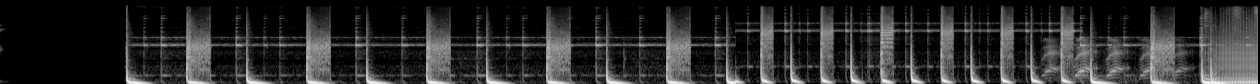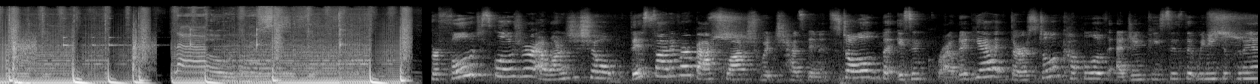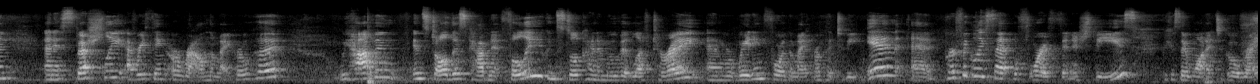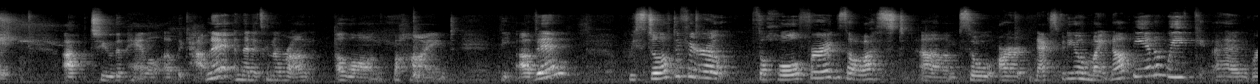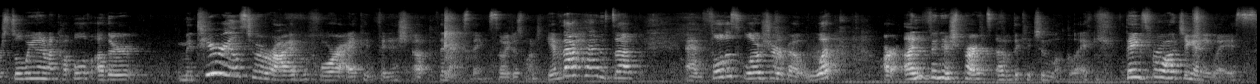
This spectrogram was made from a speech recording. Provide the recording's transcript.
Backsplash, which has been installed but isn't grouted yet. There are still a couple of edging pieces that we need to put in, and especially everything around the micro hood. We haven't installed this cabinet fully. You can still kind of move it left to right, and we're waiting for the micro hood to be in and perfectly set before I finish these because I want it to go right up to the panel of the cabinet, and then it's gonna run along behind the oven. We still have to figure out the hole for exhaust. Um, so our next video might not be in a week and we're still waiting on a couple of other materials to arrive before I can finish up the next thing. So I just want to give that heads up and full disclosure about what our unfinished parts of the kitchen look like. Thanks for watching anyways.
